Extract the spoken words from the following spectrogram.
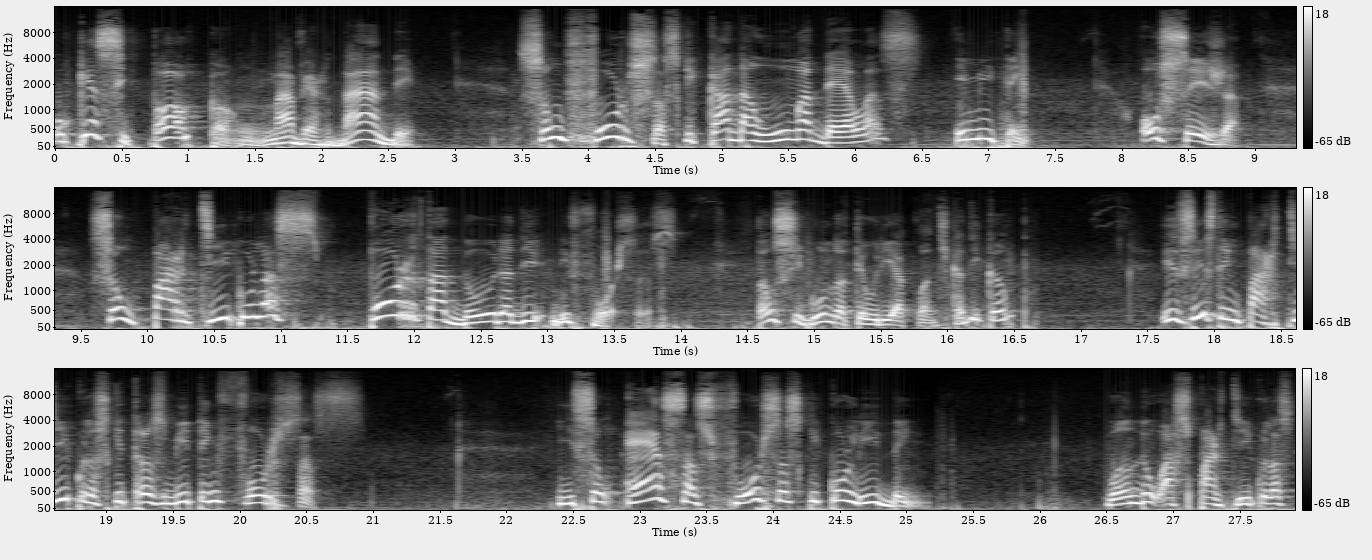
O que se tocam, na verdade, são forças que cada uma delas emitem. Ou seja, são partículas portadoras de, de forças. Então, segundo a teoria quântica de campo, existem partículas que transmitem forças. E são essas forças que colidem quando as partículas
